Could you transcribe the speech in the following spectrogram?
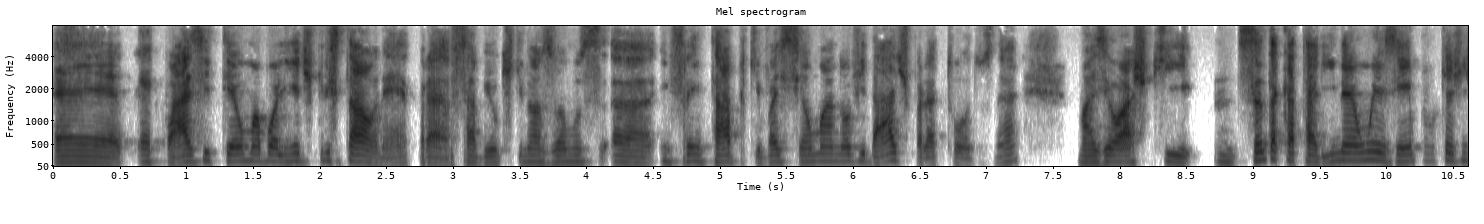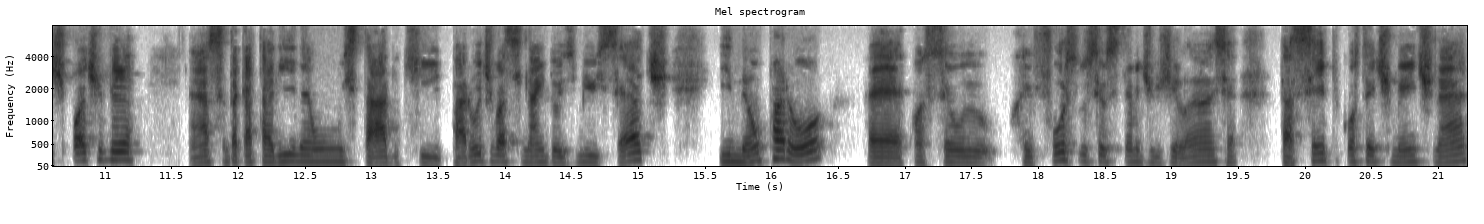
É, é, quase ter uma bolinha de cristal, né, para saber o que, que nós vamos uh, enfrentar, porque vai ser uma novidade para todos, né? Mas eu acho que hum, Santa Catarina é um exemplo que a gente pode ver. Né? Santa Catarina é um estado que parou de vacinar em 2007 e não parou é, com o seu reforço do seu sistema de vigilância, está sempre constantemente né,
